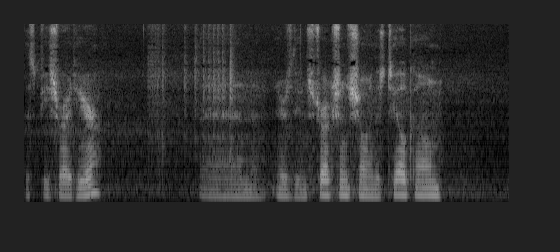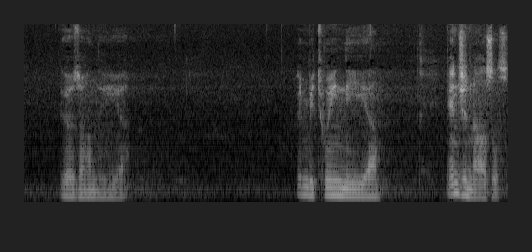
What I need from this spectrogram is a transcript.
This piece right here. And here's the instructions showing this tail cone goes on the uh, in between the uh, engine nozzles.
